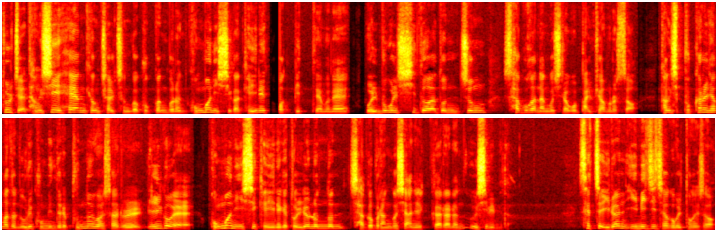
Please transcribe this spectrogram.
둘째 당시 해양경찰청과 국방부는 공무원 이씨가 개인의 도박빚 때문에 월북을 시도하던 중 사고가 난 것이라고 발표함으로써 당시 북한을 향하던 우리 국민들의 분노의 화살을 일거에 공무원 이씨 개인에게 돌려놓는 작업을 한 것이 아닐까라는 의심입니다. 셋째 이런 이미지 작업을 통해서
